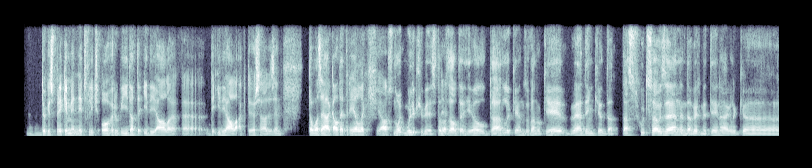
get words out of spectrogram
de gesprekken met Netflix over wie dat de ideale, uh, de ideale acteurs zouden zijn. Dat was eigenlijk altijd redelijk... Ja. Dat is nooit moeilijk geweest. Dat Nee. was altijd heel duidelijk. En zo van, oké, wij denken dat dat goed zou zijn. En dat werd meteen eigenlijk eh,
